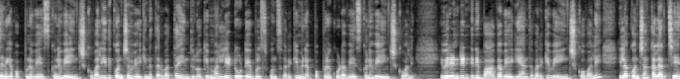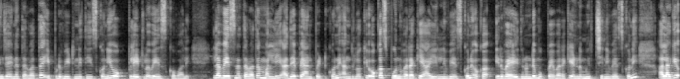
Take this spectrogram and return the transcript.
శనగపప్పును వేసుకొని వేయించుకోవాలి. ఇది కొంచెం వేగిన తర్వాత ఇందులోకి మళ్ళీ టూ టేబుల్ స్పూన్స్ వరకు మినపప్పుని కూడా వేసుకొని వేయించుకోవాలి. ఇవి రెండింటిని బాగా వేగేంత వరకు వేయించుకోవాలి. ఇలా కొంచెం కలర్ చేంజ్ అయిన తర్వాత ఇప్పుడు వీటిని తీసుకొని ఒక ప్లేట్లో వేసుకోవాలి. ఇలా వేసిన తర్వాత మళ్ళీ అదే ప్యాన్ పెట్టుకొని అందులోకి ఒక స్పూన్ వరకు ఆయిల్ని వేసుకొని ఒక ఇరవై ఐదు నుండి ముప్పై వరకు ఎండుమిర్చిని వేసుకొని అలాగే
